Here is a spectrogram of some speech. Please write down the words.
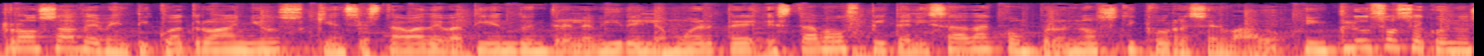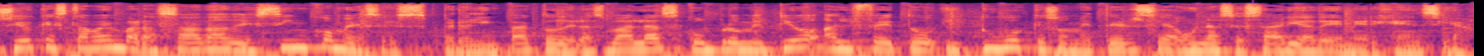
Rosa, de 24 años, quien se estaba debatiendo entre la vida y la muerte, estaba hospitalizada con pronóstico reservado. Incluso se conoció que estaba embarazada de 5 meses, pero el impacto de las balas comprometió al feto y tuvo que someterse a una cesárea de emergencia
